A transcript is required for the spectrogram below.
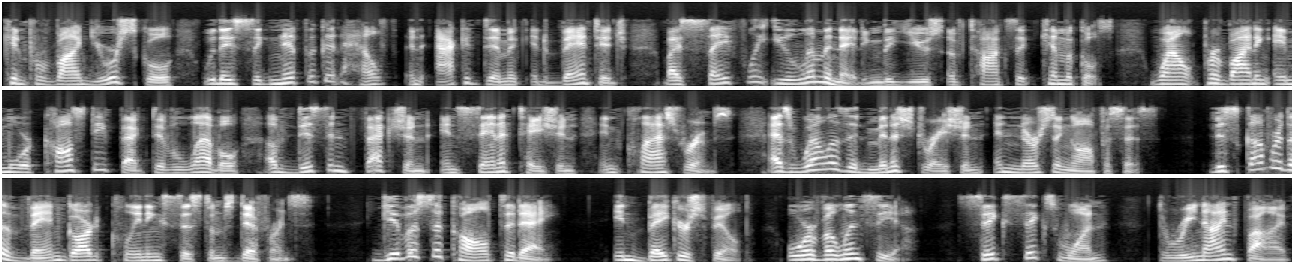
can provide your school with a significant health and academic advantage by safely eliminating the use of toxic chemicals while providing a more cost-effective level of disinfection and sanitation in classrooms, as well as administration and nursing offices. Discover the Vanguard Cleaning Systems difference. Give us a call today in Bakersfield or Valencia 661 395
